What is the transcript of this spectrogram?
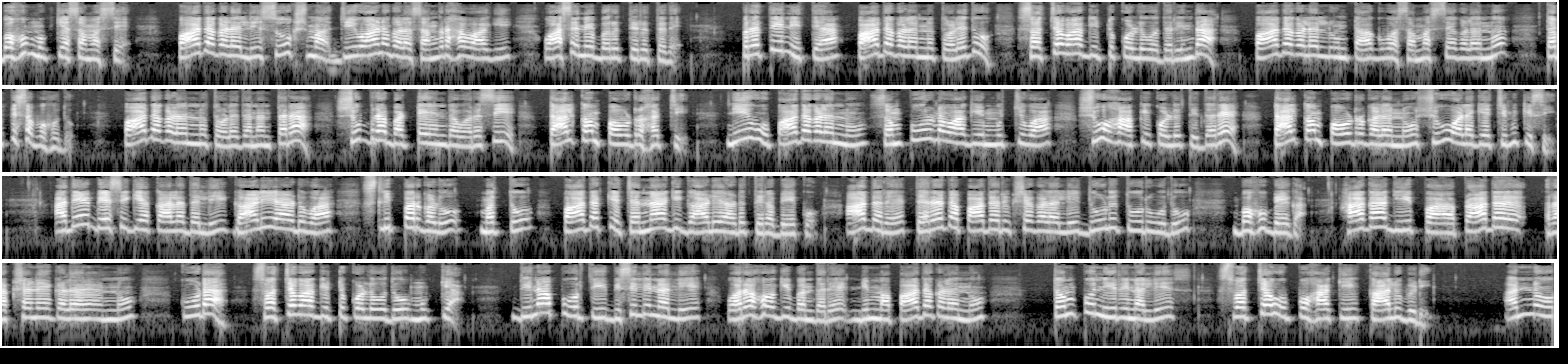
ಬಹುಮುಖ್ಯ ಸಮಸ್ಯೆ. ಪಾದಗಳಲ್ಲಿ ಸೂಕ್ಷ್ಮ ಜೀವಾಣುಗಳ ಸಂಗ್ರಹವಾಗಿ ವಾಸನೆ ಬರುತ್ತಿರುತ್ತದೆ. ಪ್ರತಿನಿತ್ಯ ಪಾದಗಳನ್ನು ತೊಳೆದು ಸ್ವಚ್ಛವಾಗಿಟ್ಟುಕೊಳ್ಳುವುದರಿಂದ ಪಾದಗಳಲ್ಲುಂಟಾಗುವ ಸಮಸ್ಯೆಗಳನ್ನು ತಪ್ಪಿಸಬಹುದು. ಪಾದಗಳನ್ನು ತೊಳೆದ ನಂತರ ಶುಭ್ರ ಬಟ್ಟೆಯಿಂದ ಒರೆಸಿ ಟಾಲ್ಕಮ್ ಪೌಡರ್ ಹಚ್ಚಿ. ನೀವು ಪಾದಗಳನ್ನು ಸಂಪೂರ್ಣವಾಗಿ ಮುಚ್ಚುವ ಶೂ ಹಾಕಿಕೊಳ್ಳುತ್ತಿದ್ದರೆ ಟಾಲ್ಕಮ್ ಪೌಡರ್ಗಳನ್ನು ಶೂ ಒಳಗೆ ಚಿಮುಕಿಸಿ. ಅದೇ ಬೇಸಿಗೆಯ ಕಾಲದಲ್ಲಿ ಗಾಳಿಯಾಡುವ ಸ್ಲಿಪ್ಪರ್ಗಳು ಮತ್ತು ಪಾದಕ್ಕೆ ಚೆನ್ನಾಗಿ ಗಾಳಿಯಾಡುತ್ತಿರಬೇಕು. ಆದರೆ ತೆರೆದ ಪಾದರಿಕ್ಷೆಗಳಲ್ಲಿ ಧೂಳು ತೂರುವುದು ಬಹುಬೇಗ ಹಾಗಾಗಿ ಪಾದ ರಕ್ಷಣೆಗಳನ್ನು ಕೂಡ ಸ್ವಚ್ಛವಾಗಿಟ್ಟುಕೊಳ್ಳುವುದು ಮುಖ್ಯ. ದಿನ ಪೂರ್ತಿ ಬಿಸಿಲಿನಲ್ಲಿ ಹೊರಹೋಗಿ ಬಂದರೆ ನಿಮ್ಮ ಪಾದಗಳನ್ನು ತಂಪು ನೀರಿನಲ್ಲಿ ಸ್ವಚ್ಛ ಉಪ್ಪು ಹಾಕಿ ಕಾಲು ಬಿಡಿ. ಅನ್ನು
